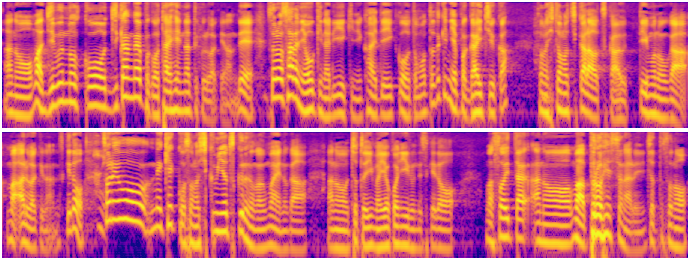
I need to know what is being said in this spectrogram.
あの、まあ自分のこう、時間がやっぱこう大変になってくるわけなんで、それをさらに大きな利益に変えていこうと思った時にやっぱ外注化その人の力を使うっていうものが、まああるわけなんですけど、はいそれをね、結構その仕組みを作るのがうまいのが、あの、ちょっと今横にいるんですけど、まあそういった、あの、まあプロフェッショナルにちょっとその、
